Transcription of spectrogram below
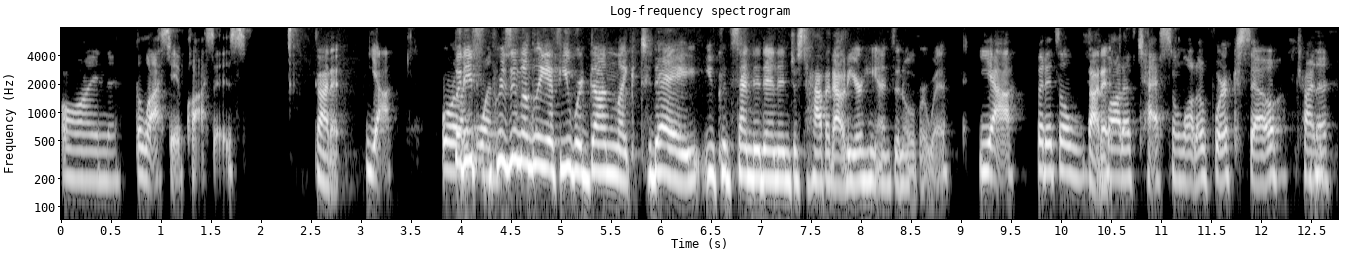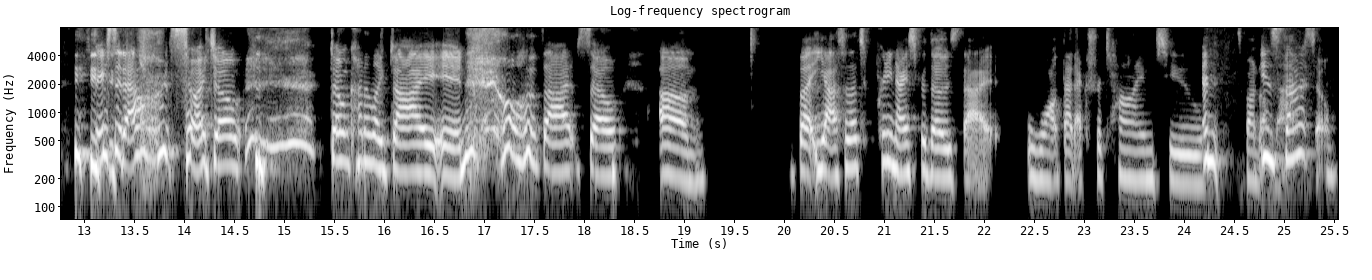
on the last day of classes. Got it. Yeah. Or but like if one, presumably if you were done like today, you could send it in and just have it out of your hands and over with. Yeah, but it's a Got lot it. of tests and a lot of work, so I'm trying to space it out so I don't don't kind of like die in all of that. So, um, but yeah, so that's pretty nice for those that want that extra time to and is that, that, so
